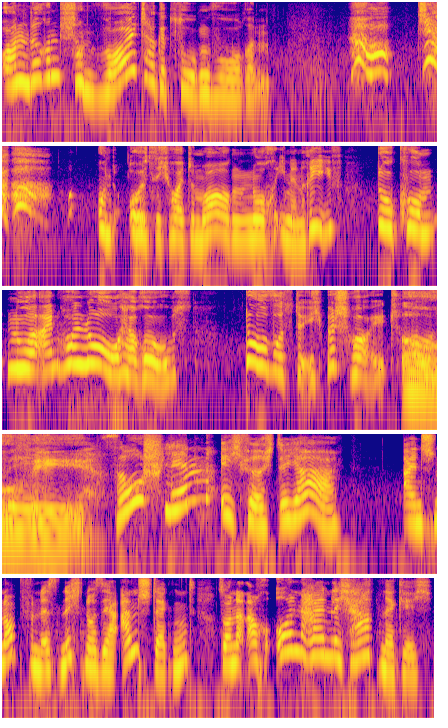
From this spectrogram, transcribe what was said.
anderen schon weitergezogen wurden. Und als ich heute Morgen noch ihnen rief, Du kommt nur ein Hallo heraus. Da wusste ich Bescheid. Oh weh. So schlimm? Ich fürchte ja. Ein Schnupfen ist nicht nur sehr ansteckend, sondern auch unheimlich hartnäckig.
